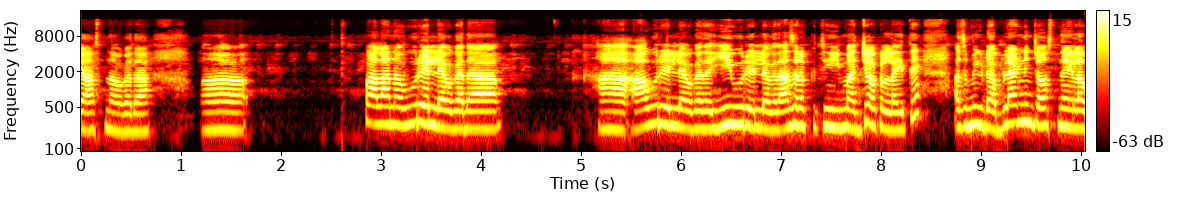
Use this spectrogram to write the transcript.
చేస్తున్నావు కదా పలానా ఊరు వెళ్ళావు కదా ఆ ఊరు వెళ్ళావు కదా ఈ ఊరు వెళ్ళావు కదా అసలు ఈ మధ్య ఒకళ్ళు అయితే అసలు మీకు డబ్బులు నుంచి వస్తున్నాయి ఇలా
